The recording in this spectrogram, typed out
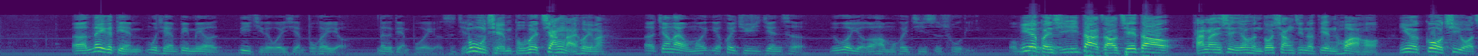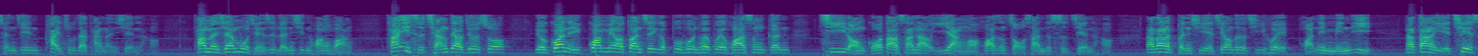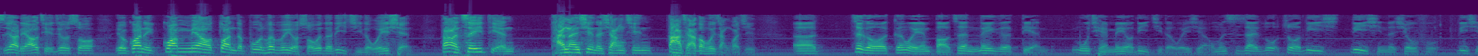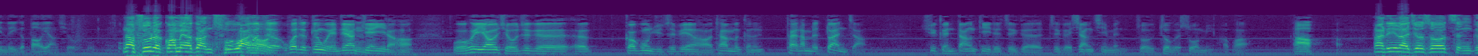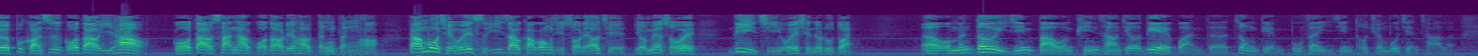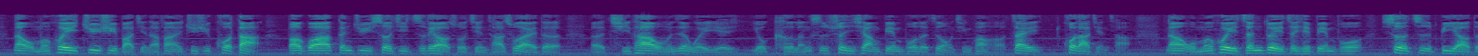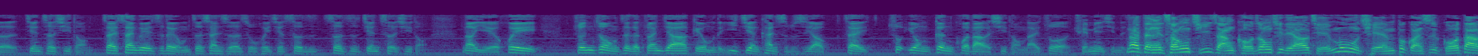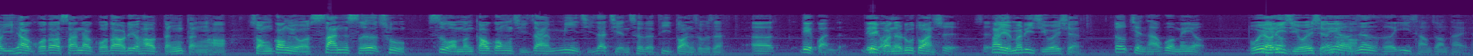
呃，那个点目前并没有立即的危险，不会有那个点不会有，是目前不会，将来会吗？呃，将来我们也会继续监测。如果有的话，我们会及时处理。因为本席一大早接到台南县有很多乡亲的电话哈，因为过去我曾经派驻在台南县哈，他们现在目前是人心惶惶。他一直强调就是说，有关于关庙段这个部分会不会发生跟基隆国道三号一样哈，发生走山的事件哈？那当然，本席也希望这个机会反映民意。那当然也切实要了解，就是说有关于关庙段的部分会不会有所谓的利己的危险？当然这一点，台南县的乡亲大家都非常关心。呃。这个我跟委员保证，那个点目前没有立即的危险，我们是在做做例例行的修复，例行的一个保养修复。那除了光庙段除外或者或者跟委员这样建议了哈，我会要求这个呃高工局这边哈，他们可能派他们的段长去跟当地的这个这个乡亲们做做个说明，好不好？好，好。那另外就是说，整个不管是国道一号、国道三号、国道六号等等哈，到目前为止，依照高工局所了解，有没有所谓立即危险的路段？呃，我们都已经把我们平常就列管的重点部分已经都全部检查了。那我们会继续把检查范围继续扩大，包括根据设计资料所检查出来的呃其他我们认为也有可能是顺向边坡的这种情况哈，再扩大检查。那我们会针对这些边坡设置必要的监测系统，在三个月之内，我们这三十二处会先设置设置监测系统，那也会。尊重这个专家给我们的意见，看是不是要再做用更扩大的系统来做全面性的。那等于从局长口中去了解，目前不管是国道一号、国道三号、国道六号等等哈，总共有三十二处是我们高工局在密集在检测的地段，是不是？呃，列管的列管的路段是是。那有没有立即危险？都检查过没有？不会有立即危险，没有任何异常状态。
